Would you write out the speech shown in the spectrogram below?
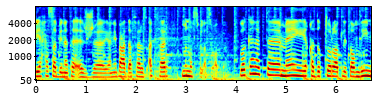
بحسب نتائج يعني بعد فرز أكثر من نصف الأصوات. وكانت ماي قد اضطرت لتنظيم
